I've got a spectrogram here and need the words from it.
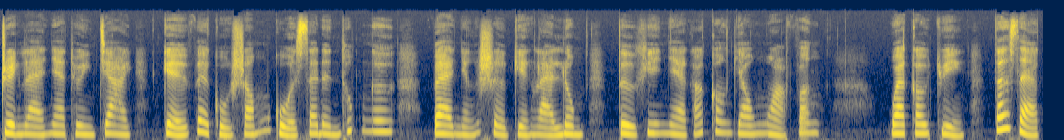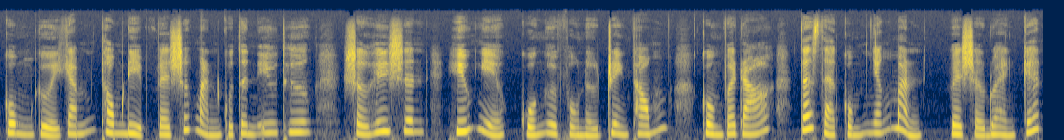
truyện là nhà thuyền chài kể về cuộc sống của gia đình Thúc Ngư và những sự kiện lạ lùng từ khi nhà có con dâu Ngọa Vân. Qua câu chuyện, tác giả cùng gửi gắm thông điệp về sức mạnh của tình yêu thương, sự hy sinh, hiếu nghĩa của người phụ nữ truyền thống. Cùng với đó, tác giả cũng nhấn mạnh về sự đoàn kết,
